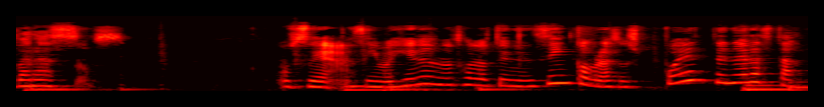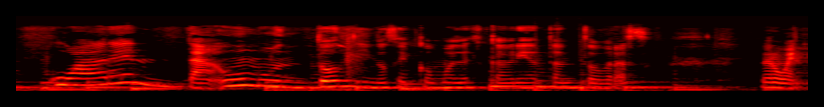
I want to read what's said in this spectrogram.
brazos. O sea, se imaginan, no solo tienen 5 brazos, pueden tener hasta 40. Un montón y no sé cómo les cabría tanto brazo. Pero bueno.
